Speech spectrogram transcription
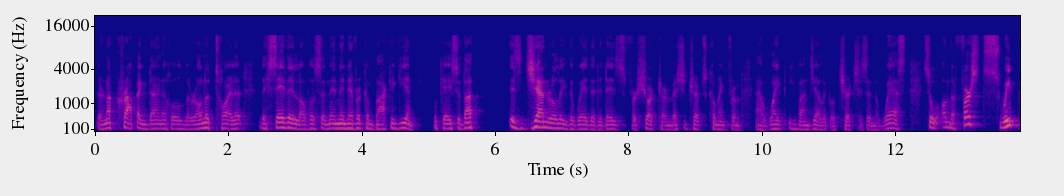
They're not crapping down a hole. They're on a toilet. They say they love us and then they never come back again. Okay, so that is generally the way that it is for short term mission trips coming from uh, white evangelical churches in the West. So, on the first sweep,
